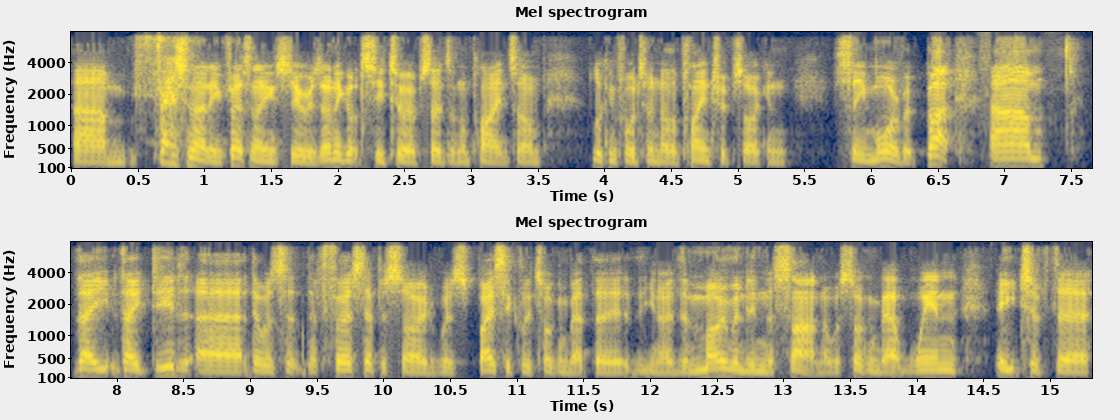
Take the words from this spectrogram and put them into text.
Um, fascinating, fascinating series. I only got to see two episodes on the plane, so I'm looking forward to another plane trip so I can see more of it. But um, they they did. Uh, there was a, the first episode was basically talking about the you know the moment in the sun. It was talking about when each of the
